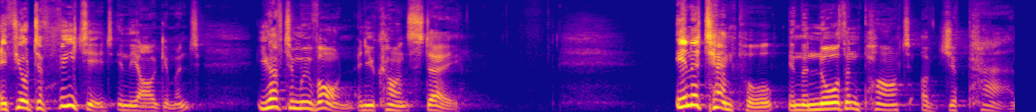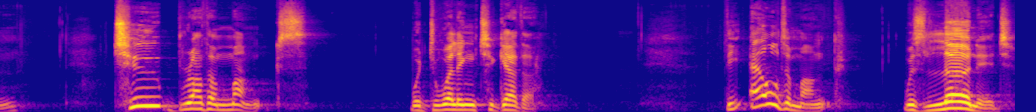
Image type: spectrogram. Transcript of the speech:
If you're defeated in the argument, you have to move on and you can't stay. In a temple in the northern part of Japan, two brother monks were dwelling together. The elder monk was learned,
